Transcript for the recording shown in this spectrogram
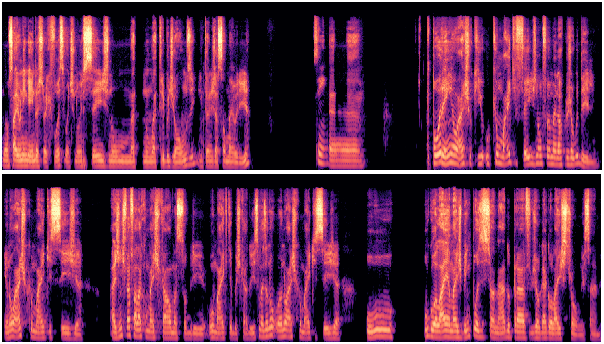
Não saiu ninguém da Strike Force, continuam em seis numa, numa tribo de 11, então eles já são maioria. Sim. É... Porém, eu acho que o que o Mike fez não foi o melhor pro jogo dele. Eu não acho que o Mike seja a gente vai falar com mais calma sobre o Mike ter buscado isso, mas eu não, eu não acho que o Mike seja o, o Golaia mais bem posicionado para jogar Golaia Strong, sabe?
